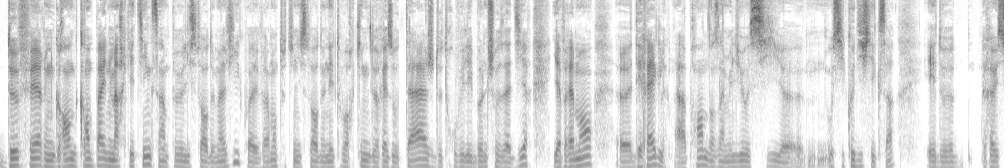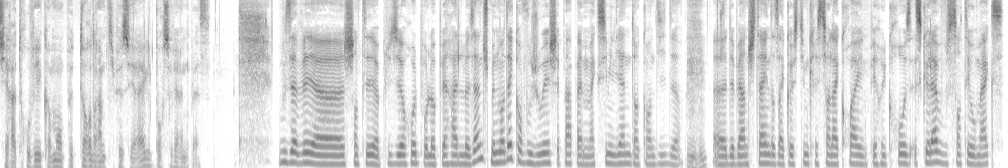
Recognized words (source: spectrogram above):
de faire une grande campagne marketing, c'est un peu l'histoire de ma vie, quoi. Vraiment toute une histoire de networking, de réseautage, de trouver les bonnes choses à dire. Il y a vraiment euh, des règles à apprendre dans un milieu euh, aussi codifié que ça, et de réussir à trouver comment on peut tordre un petit peu ces règles pour se faire une place. Vous avez euh, chanté euh, plusieurs rôles pour l'Opéra de Lausanne. Je me demandais quand vous jouez, je sais pas, Maximiliane dans Candide mhm. euh, de Bernstein dans un costume Christian Lacroix et une perruque rose. Est-ce que là vous vous sentez au max?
